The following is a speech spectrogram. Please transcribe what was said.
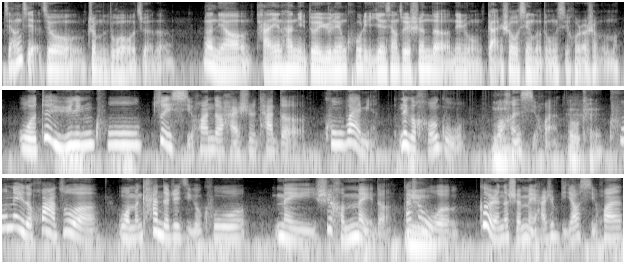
讲解就这么多，我觉得。那你要谈一谈你对榆林窟里印象最深的那种感受性的东西或者什么吗？我对榆林窟最喜欢的还是它的窟外面那个河谷，我很喜欢。OK，窟内的画作，我们看的这几个窟美是很美的，但是我个人的审美还是比较喜欢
